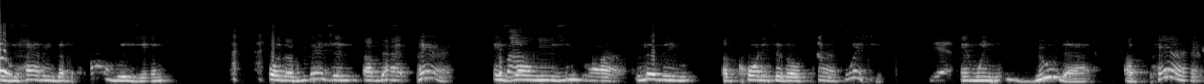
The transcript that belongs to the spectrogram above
is having the vision for the vision of that parent, as long as you are living according to those parents' wishes. Yeah. And when you do that, a parent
